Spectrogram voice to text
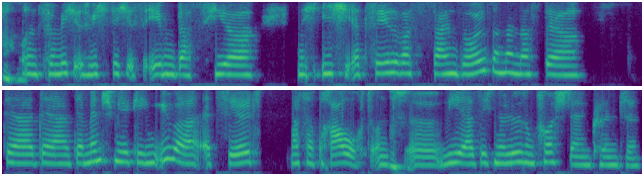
Mhm. Und für mich ist wichtig, ist eben, dass hier nicht ich erzähle, was sein soll, sondern dass der, der, der, der Mensch mir gegenüber erzählt, was er braucht und mhm. äh, wie er sich eine Lösung vorstellen könnte.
